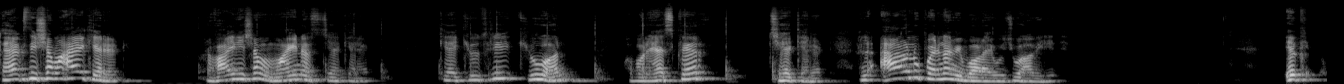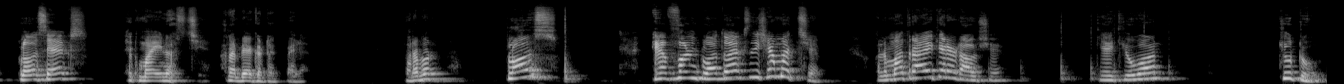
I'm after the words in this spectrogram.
તો એક્સ દિશામાં આઈ કેરેટ વાય દિશામાં minus J caret K Q three Q one પર એ સ્ક્વેર જે કેરેટ એટલે આનું પરિણામી બળ આવ્યું છું આવી રીતે. એક પ્લસ એક્સ એક માઇનસ છે. અને બે ઘટક પડ્યા. બરાબર? પ્લસ એફ વન ટુ આ તો એક્સ દિશામાં જ છે. અને માત્ર આઈ કેરેટ આવશે. K Q one Q two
